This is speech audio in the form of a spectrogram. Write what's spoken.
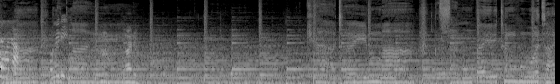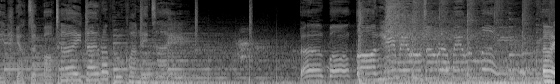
มื่อเธอเข้ามาใกล้ได้ดิอยาก็สั่นไปทั้งหัวใจอยากจะบอกเธอได้รับรู้ความในใจ แต่บอกตอนนี้ไม่รู้จะเร็วไม่เต้ย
